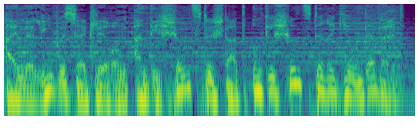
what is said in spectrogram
Eine Liebeserklärung an die schönste Stadt und die schönste Region der Welt.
